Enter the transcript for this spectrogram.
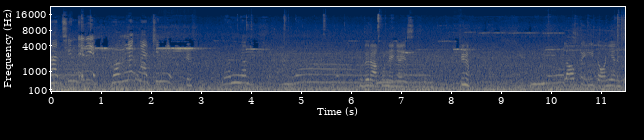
నచ్చింది మమ్మీ నాకు నచ్చింది. ఫుడ్ రాకుండా ఎంజాయ్ చేస్తుంది తిను. లవ్ టు ఈట్ ఆనియన్స్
